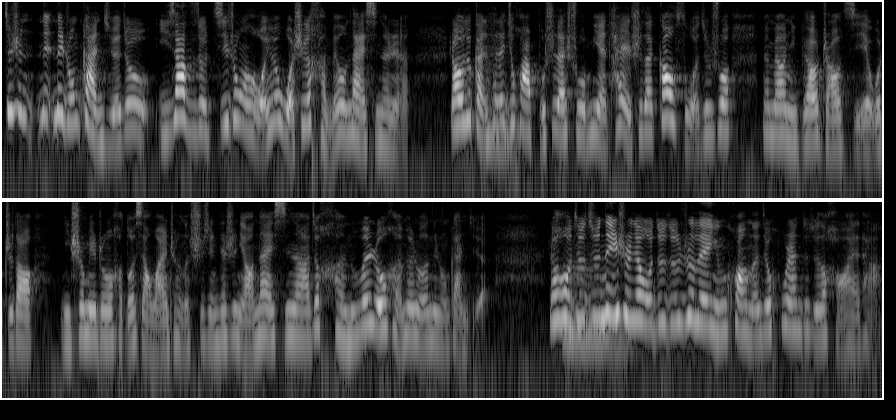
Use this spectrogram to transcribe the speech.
就是那那种感觉，就一下子就击中了我，因为我是一个很没有耐心的人。然后我就感觉他那句话不是在说面，他也是在告诉我，就是说，喵喵，你不要着急，我知道你生命中有很多想完成的事情，但是你要耐心啊，就很温柔、很温柔的那种感觉。然后我就就那一瞬间，我就就热泪盈眶的，就忽然就觉得好爱他。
